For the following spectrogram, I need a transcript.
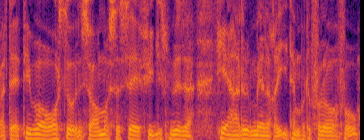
Og da det var overstået en sommer, så sagde Philip med dig, her har du et maleri, der må du få lov at få.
